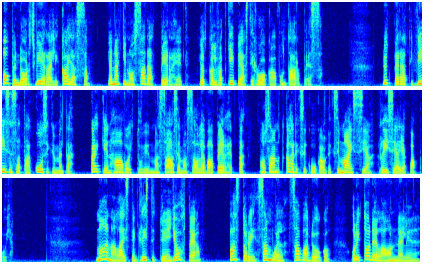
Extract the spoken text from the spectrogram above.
Open Doors vieraili Kajassa ja näki nuo sadat perheet, jotka olivat kipeästi ruoka-avun tarpeessa. Nyt peräti 560 kaikkein haavoittuvimmassa asemassa olevaa perhettä on saanut kahdeksi kuukaudeksi maissia, riisiä ja papuja. Maanalaisten kristittyjen johtaja, pastori Samuel Savadogo, oli todella onnellinen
